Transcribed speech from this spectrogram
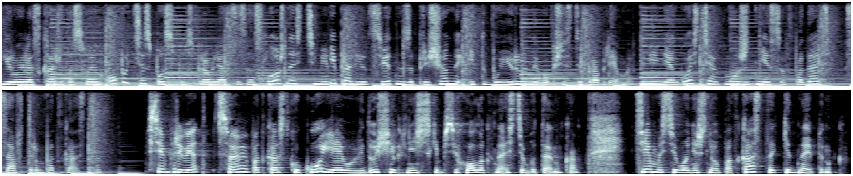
Герои расскажут о своем опыте, способах справляться со сложностями и прольют свет на запрещенные и табуированные в обществе проблемы. Мнение гостя может не совпадать с автором подкаста. Всем привет! С вами подкаст Куку, и я его ведущая, клинический психолог Настя Бутенко. Тема сегодняшнего подкаста — киднеппинг.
